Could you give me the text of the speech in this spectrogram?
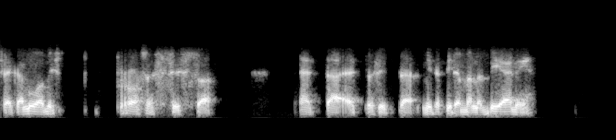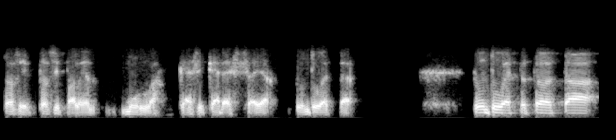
sekä luomisprosessissa että, että sitten mitä pidemmälle vie, niin tosi, tosi paljon mulla käsi kädessä ja tuntuu, että, tuntuu, että tuota,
